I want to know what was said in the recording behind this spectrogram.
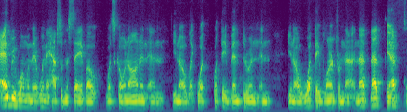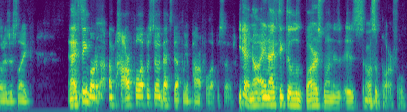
everyone when they're when they have something to say about what's going on and and you know like what what they've been through and and you know what they've learned from that. And that that yeah. episode is just like and I, I think, think a powerful episode, that's definitely a powerful episode. Yeah, no, and I think the Luke Bars one is, is mm-hmm. also powerful.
